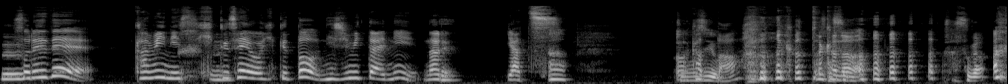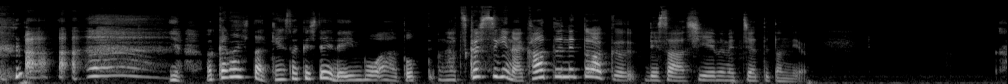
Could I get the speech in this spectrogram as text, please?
うん。それで紙に引く線を引くと虹みたいになるやつ。あ、わかった？わかったかな？さすが。いや、わからん人は検索して、レインボーアートって。懐かしすぎない？カートゥーンネットワークでさ、CM めっちゃやってたんだよ。カー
